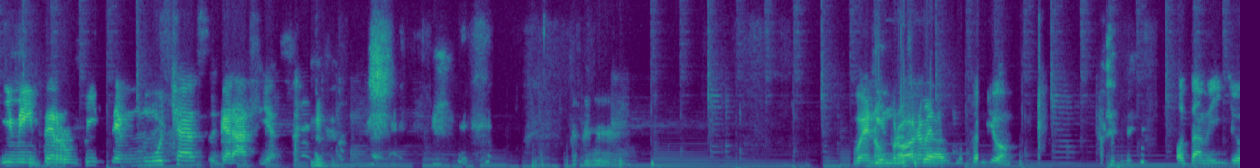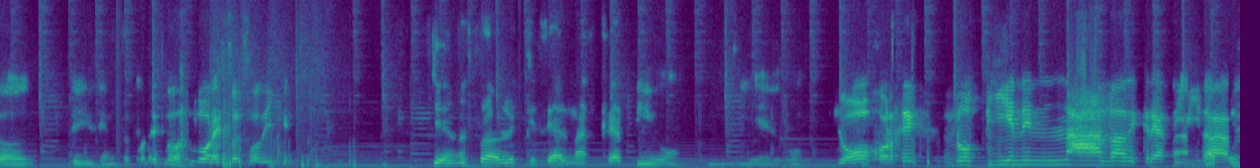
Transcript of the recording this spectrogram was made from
y me interrumpiste. Muchas gracias. Bueno, ¿Quién más probablemente probable- yo. O también yo, sí, siento que Por eso, por eso eso dije. ¿Quién es más probable que sea el más creativo? Diego. Yo, Jorge, no tiene nada de creatividad.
